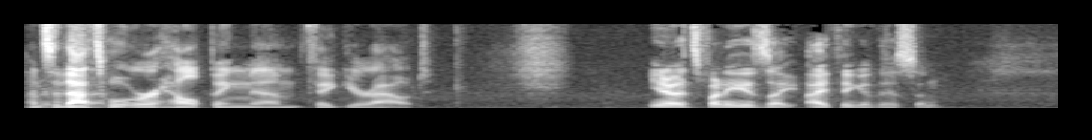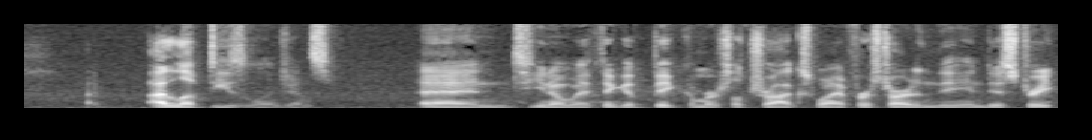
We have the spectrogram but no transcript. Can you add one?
and so that's what we're helping them figure out. You know, it's funny is like I think of this and I- I love diesel engines. And you know, when I think of big commercial trucks, when I first started in the industry,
